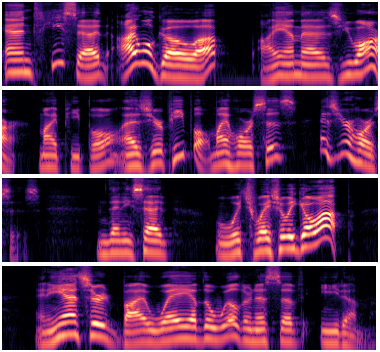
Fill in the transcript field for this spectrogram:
And he said, I will go up. I am as you are, my people, as your people, my horses, as your horses. And then he said, Which way shall we go up? And he answered, By way of the wilderness of Edom.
